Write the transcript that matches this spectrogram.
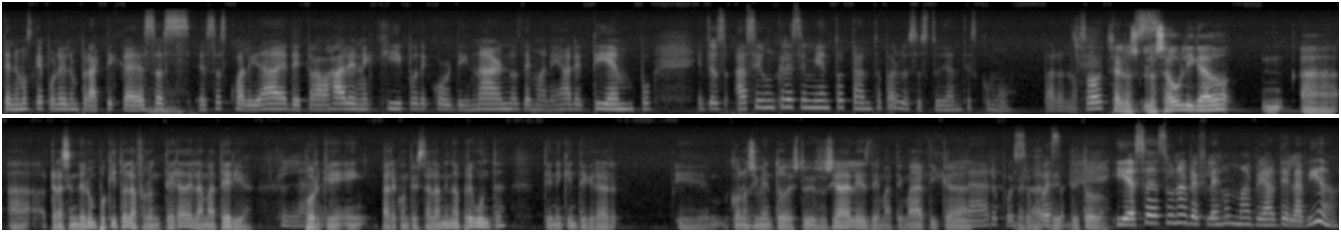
tenemos que poner en práctica esas, esas cualidades de trabajar en equipo, de coordinarnos, de manejar el tiempo. Entonces ha sido un crecimiento tanto para los estudiantes como para nosotros. O sea, los, ha obligado mm, a, trascender un poquito la frontera de la materia, porque para contestar la misma pregunta tiene que integrar eh, conocimiento de estudios sociales, de matemática, claro, por supuesto. De, todo. Y ese es un reflejo más real de la vida,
